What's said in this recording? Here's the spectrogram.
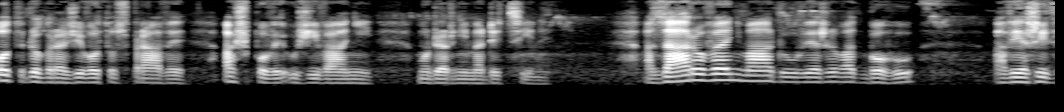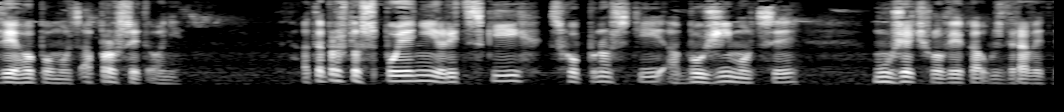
Od dobré životosprávy až po využívání moderní medicíny a zároveň má důvěřovat Bohu a věřit v jeho pomoc a prosit o ní. A teprve to spojení lidských schopností a boží moci může člověka uzdravit.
